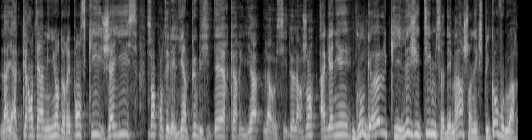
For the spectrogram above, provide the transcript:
Là, il y a 41 millions de réponses qui jaillissent, sans compter les liens publicitaires, car il y a là aussi de l'argent à gagner. Google qui légitime sa démarche en expliquant vouloir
